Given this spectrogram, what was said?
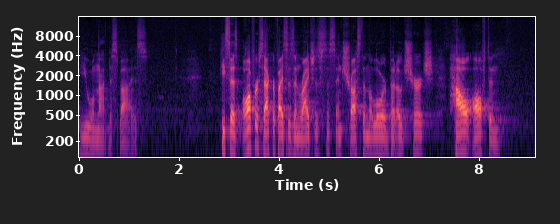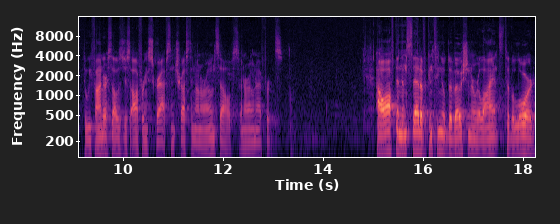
you will not despise. He says, Offer sacrifices in righteousness and trust in the Lord. But, O church, how often do we find ourselves just offering scraps and trusting on our own selves and our own efforts? How often, instead of continual devotion and reliance to the Lord,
